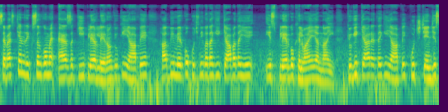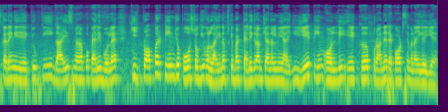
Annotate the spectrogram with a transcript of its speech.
सेबेस्टियन रिक्सन को मैं एज अ की प्लेयर ले रहा हूँ, क्योंकि यहाँ पर अभी मेरे को कुछ नहीं पता कि क्या पता ये इस प्लेयर को खिलवाएँ या ना ही। क्योंकि क्या रहता है कि यहाँ पे कुछ चेंजेस करेंगे ये। क्योंकि गाइस मैंने आपको पहले ही बोला है कि प्रॉपर टीम जो पोस्ट होगी वो लाइनअप्स के बाद टेलीग्राम चैनल में आएगी। ये टीम ओनली एक पुराने रिकॉर्ड से बनाई गई है।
